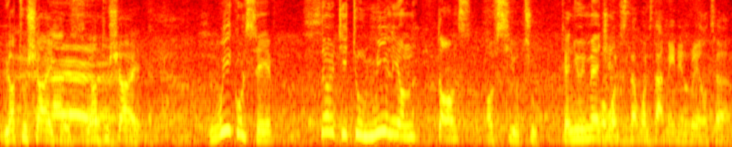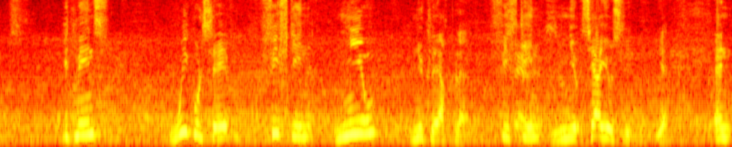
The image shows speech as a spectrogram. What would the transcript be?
20. You are too shy, Chris. You are too shy. We could save 32 million tons of CO2. Can you Well, imagine? what, does that, what does that mean in real terms? It means we could save 15 new nuclear plants. 15 Serious? new, seriously, yeah. And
